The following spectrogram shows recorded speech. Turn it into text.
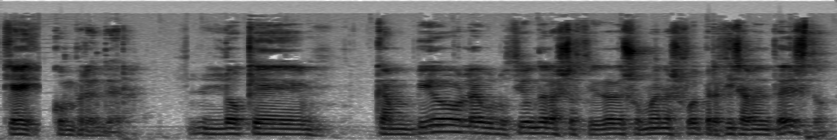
que hay que comprender. Lo que cambió la evolución de las sociedades humanas fue precisamente esto.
